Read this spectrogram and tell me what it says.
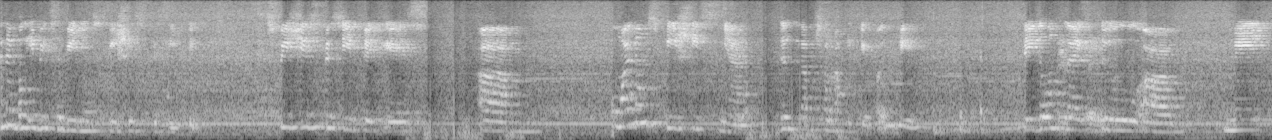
ano bang ibig sabihin ng species specific? Species specific is um, kung anong species niya, dun lang siya makikipag-mate. They don't like to um, mate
